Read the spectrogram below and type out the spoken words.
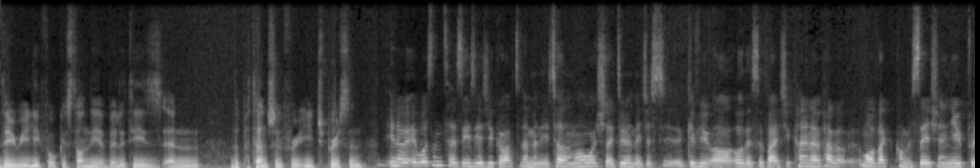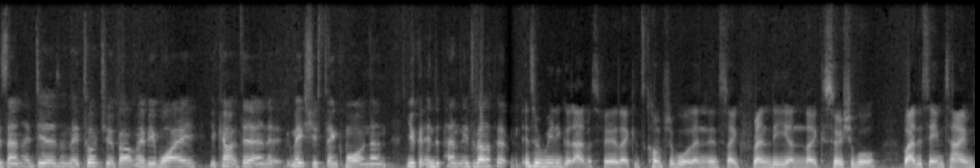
they really focused on the abilities and the potential for each person. You know, it wasn't as easy as you go up to them and you tell them, oh, what should I do? And they just uh, give you oh, all this advice. You kind of have a, more of like a conversation and you present ideas and they talk to you about maybe why you came up there and it makes you think more and then you can independently develop it. It's a really good atmosphere, like it's comfortable and it's like friendly and like sociable, but at the same time,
